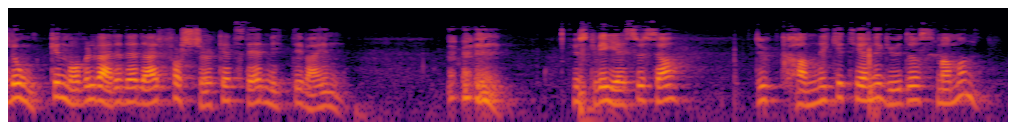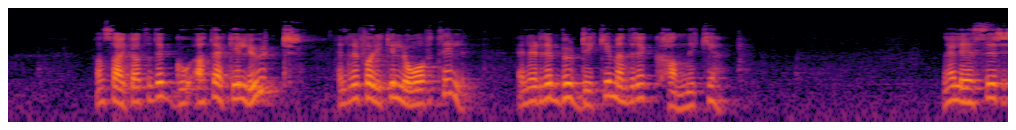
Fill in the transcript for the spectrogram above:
Lunken må vel være det der forsøket et sted midt i veien. Husker vi Jesus sa du kan ikke tjene Gud hos mammon. Han sa ikke at det, at det er ikke lurt, eller dere får ikke lov til, eller dere burde ikke, men dere kan ikke. Når jeg leser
